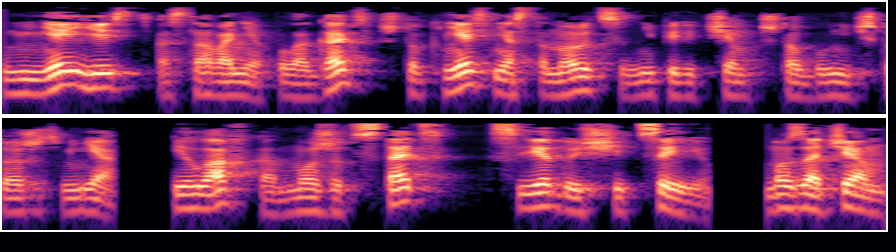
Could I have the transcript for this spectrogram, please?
У меня есть основания полагать, что князь не остановится ни перед чем, чтобы уничтожить меня. И лавка может стать следующей целью. Но зачем?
